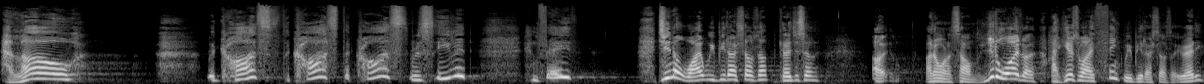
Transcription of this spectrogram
hello. The cross, the cross, the cross. Receive it in faith. Do you know why we beat ourselves up? Can I just say, uh, I don't want to sound, you know why? Ah, here's why I think we beat ourselves up. You ready?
